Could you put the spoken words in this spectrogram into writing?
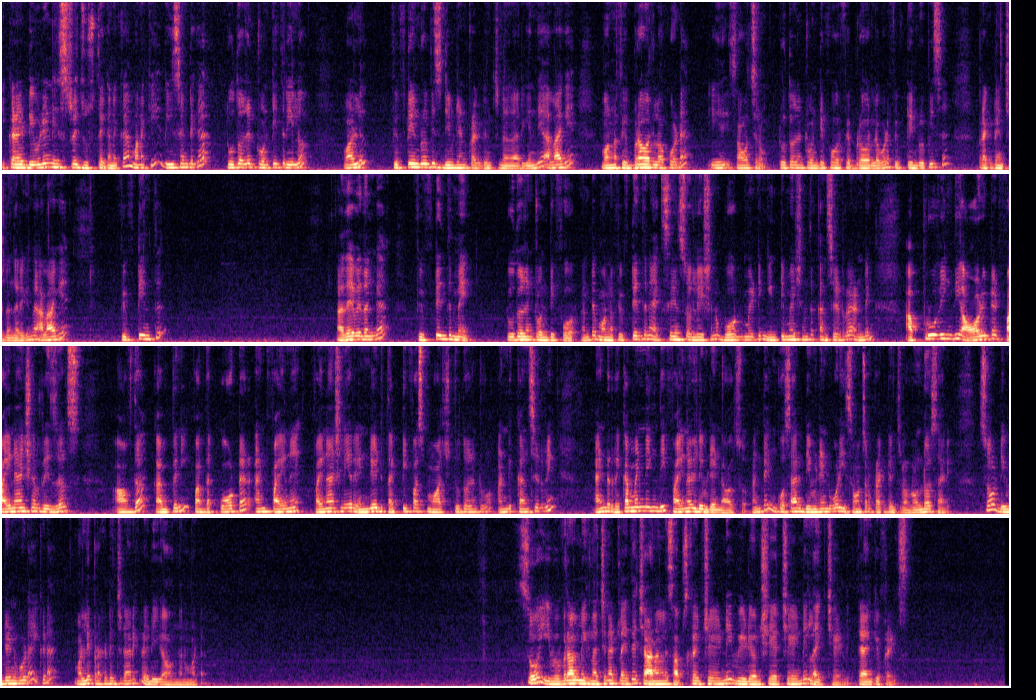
ఇక్కడ డివిడెండ్ హిస్టరీ చూస్తే కనుక మనకి రీసెంట్గా టూ థౌజండ్ ట్వంటీ త్రీలో వాళ్ళు ఫిఫ్టీన్ రూపీస్ డివిడెండ్ ప్రకటించడం జరిగింది. అలాగే మొన్న ఫిబ్రవరిలో కూడా ఈ సంవత్సరం టూ థౌజండ్ ట్వంటీ ఫోర్ ఫిబ్రవరిలో కూడా ఫిఫ్టీన్ రూపీస్ ప్రకటించడం జరిగింది. అలాగే ఫిఫ్టీన్త్ అదేవిధంగా fifteenth May two thousand twenty four అంటే మొన్న ఫిఫ్టీన్త్న exchange solution board meeting ఇంటిమేషన్తో consider and approving the audited financial results of the company for the quarter and ఫైనా financial year ended thirty first March two thousand two and considering and recommending the final dividend also. అంటే ఇంకోసారి dividend కూడా ఈ సంవత్సరం ప్రకటించడం రెండోసారి. So dividend కూడా ఇక్కడ మళ్ళీ ప్రకటించడానికి రెడీగా ఉందన్నమాట. సో ఈ వివరాలు మీకు నచ్చినట్లయితే ఛానల్ని సబ్స్క్రైబ్ చేయండి వీడియోని షేర్ చేయండి లైక్ చేయండి. Thank you friends.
